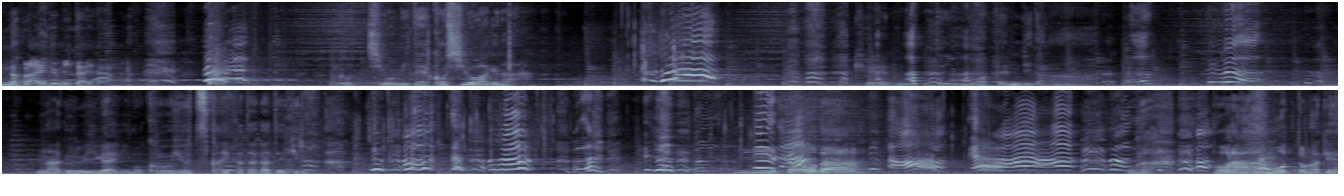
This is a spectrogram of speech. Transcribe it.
野良犬みたいだ。こっちを見て腰を上げな。警棒っていうのは便利だな。殴る以外にもこういう使い方ができるんだ。いい顔だ。ほらほらもっと泣け。や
